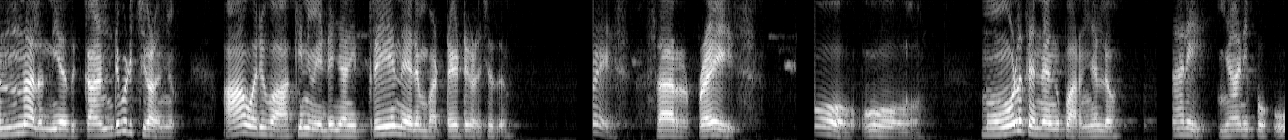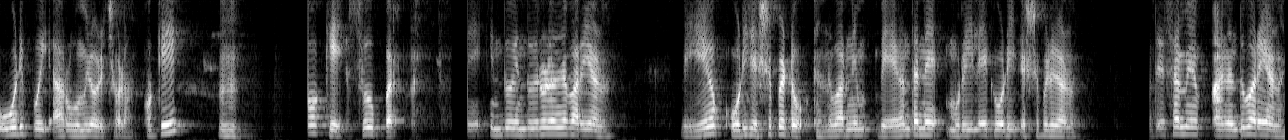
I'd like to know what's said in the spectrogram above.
എന്നാലും നീ അത് കണ്ടുപിടിച്ച് കളഞ്ഞു. ആ ഒരു വാക്കിന് വേണ്ടി ഞാൻ ഇത്രയും നേരം വട്ടയിട്ട് കളിച്ചത്. സർപ്രൈസ് സർപ്രൈസ് ഓ ഓ. മോൾ തന്നെ അങ്ങ് പറഞ്ഞല്ലോ. എന്നാലേ ഞാനിപ്പോൾ ഓടിപ്പോയി ആ റൂമിൽ ഒഴിച്ചോളാം ഓക്കെ? ഓക്കെ സൂപ്പർ. എന്തോ എന്തോരോട് തന്നെ പറയാണ്. വേഗം ഓടി രക്ഷപ്പെട്ടോ എന്ന് പറഞ്ഞ് വേഗം തന്നെ മുറിയിലേക്ക് ഓടി രക്ഷപ്പെടുകയാണ്. അതേസമയം അനന്ത് പറയാണ്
